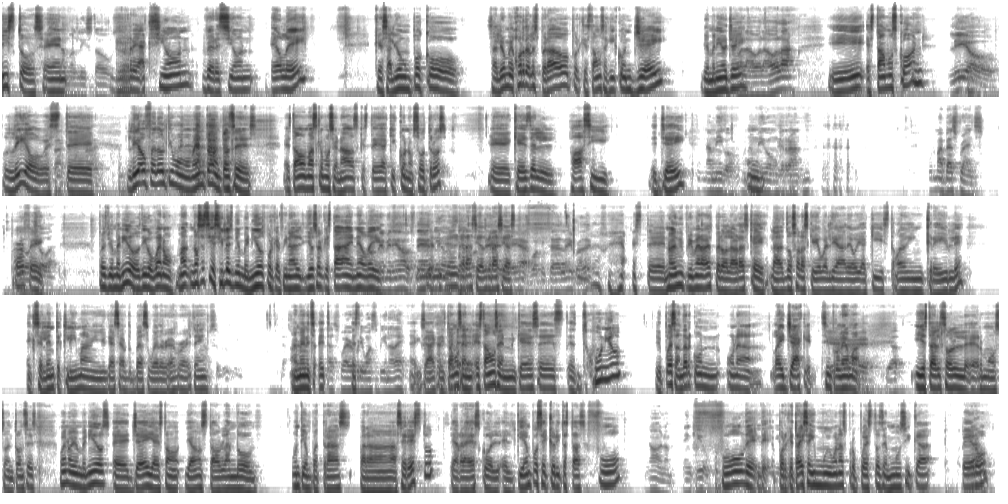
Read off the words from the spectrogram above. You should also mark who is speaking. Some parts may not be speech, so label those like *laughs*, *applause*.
Speaker 1: listos en
Speaker 2: Estamos listos.
Speaker 1: reacción versión LA, que salió un poco, salió mejor de lo esperado porque estamos aquí con Jay. Bienvenido Jay.
Speaker 2: Hola, hola, hola.
Speaker 1: Y estamos con
Speaker 3: Leo.
Speaker 1: Leo. Este, Leo fue de último momento, entonces *laughs* estamos más que emocionados que esté aquí con nosotros, eh, que es del posse de Jay.
Speaker 2: Un amigo, un amigo, un gran. *laughs* One of my best friends. Leo
Speaker 1: Perfect.
Speaker 2: Ochoa.
Speaker 1: Pues bienvenidos, digo, bueno, no sé si decirles bienvenidos porque al final yo soy el que está en LA.
Speaker 3: Bienvenido a usted.
Speaker 2: Bienvenido a usted.
Speaker 1: Gracias, gracias.
Speaker 3: Yeah, yeah. Welcome to LA, brother. *laughs*
Speaker 1: Este, no es mi primera vez, pero la verdad es que las dos horas que llevo el día de hoy aquí está increíble. Excelente clima. I mean, you guys have the best weather ever, I think.
Speaker 2: Absolutely.
Speaker 1: I mean, it's, it's
Speaker 2: That's why everybody wants to be in LA.
Speaker 1: exactly. *laughs* Estamos en, estamos en ¿qué es, es, es junio y puedes andar con una light jacket sin problema.
Speaker 3: Yeah.
Speaker 1: Y está el sol hermoso. Entonces, bueno, bienvenidos. Eh, Jay, ya, estamos, ya hemos estado hablando un tiempo atrás para hacer esto. Te agradezco el, el tiempo. Sé que ahorita estás full.
Speaker 2: No, no, thank you.
Speaker 1: full de, de- porque traes ahí muy buenas propuestas de música, pero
